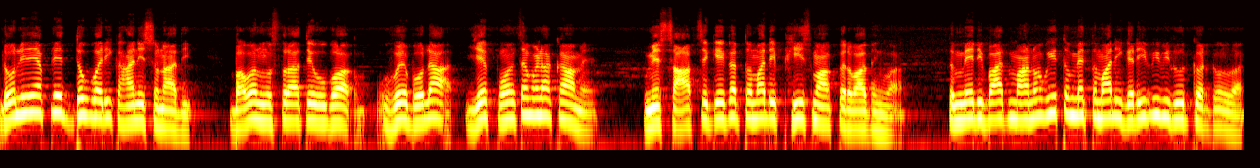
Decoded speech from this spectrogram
डोली ने अपनी दुख भरी कहानी सुना दी। भवन मुस्कुराते हुए बोला यह कौन सा बड़ा काम है? मैं साहब से कहकर तुम्हारी फ़ीस माफ़ करवा दूँगा। तुम मेरी बात मानोगी तो मैं तुम्हारी गरीबी भी दूर कर दूँगा।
